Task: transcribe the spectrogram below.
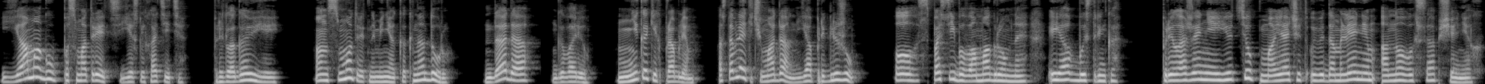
«Я могу посмотреть, если хотите». Предлагаю ей. Он смотрит на меня, как на дуру. «Да-да, Говорю. Никаких проблем. Оставляйте чемодан, я пригляжу. О, спасибо вам огромное. Я быстренько. Приложение YouTube маячит уведомлением о новых сообщениях.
